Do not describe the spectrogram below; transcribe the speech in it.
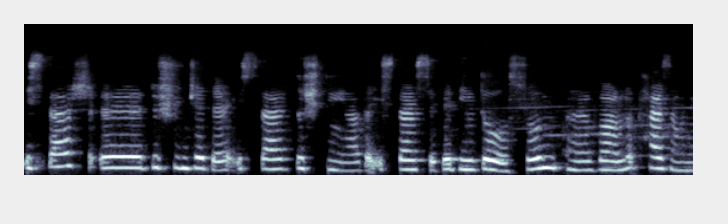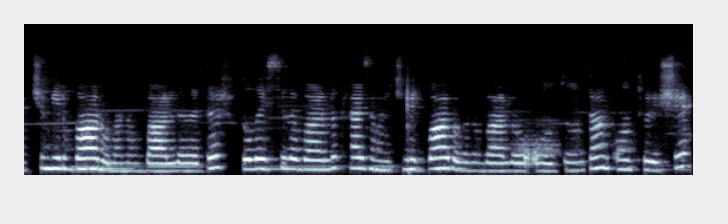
İster e, düşüncede, ister dış dünyada, isterse de dilde olsun e, varlık her zaman için bir var olanın varlığıdır. Dolayısıyla varlık her zaman için bir var olanın varlığı olduğundan ontoloji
